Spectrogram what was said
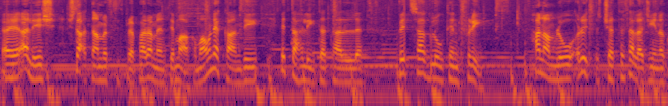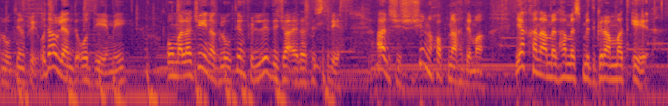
eh, għaliex xtaqt nagħmel ftit preparamenti magħkom hawnhekk għandi it-taħlita tal-pizza gluten free. Ħanamlu riċetta tal-aġina gluten free u dawn li għandi qudiemi huma l-aġina gluten free li diġà qiegħda tistrieħ. Għaliex x'inħobb naħdimha? Jekk ħanagħmel 500 gramma tqiq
